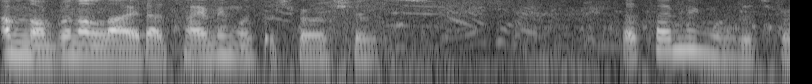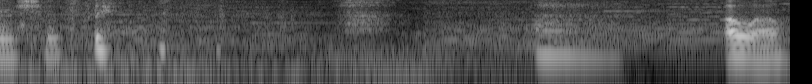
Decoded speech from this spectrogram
I'm not gonna lie, that timing was atrocious. That timing was atrocious. Ah, oh well.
